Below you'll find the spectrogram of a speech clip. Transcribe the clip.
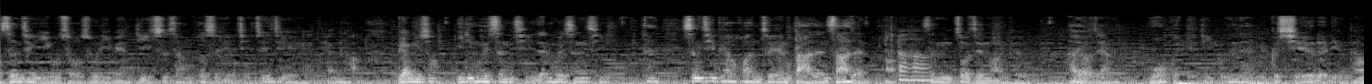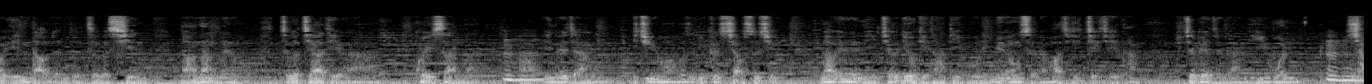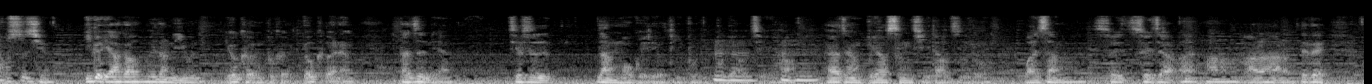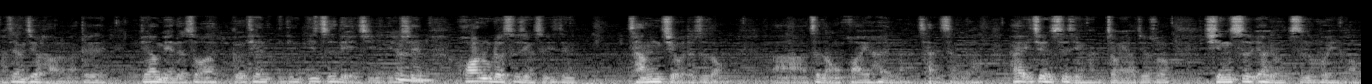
圣经以物所书里面第四章二十六节，这一节也很很好，表明说一定会生气，人会生气，但生气不要犯罪，打人、杀人啊，甚至作奸犯科。还有这样魔鬼的地步，因为有个邪恶的灵，他会引导人的这个心，然后让你们这个家庭啊溃散啊，啊，因为这样一句话或者一个小事情，然后因为你就留给他地步，你没有用神的话去解决他，就变成这样离婚，嗯，小事情。一个牙膏会让离婚，有可能不可能？有可能，但是你啊，就是让魔鬼留地步，你不了解哈，还要这样，不要生气到自落，晚上睡睡觉啊，啊，好了好了，对不对？这样就好了嘛，对不对？不要免得说隔天一定一直累积，有些花怒的事情是一件长久的这种啊这种怀恨啊产生的。还有一件事情很重要，就是说行事要有智慧哈，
